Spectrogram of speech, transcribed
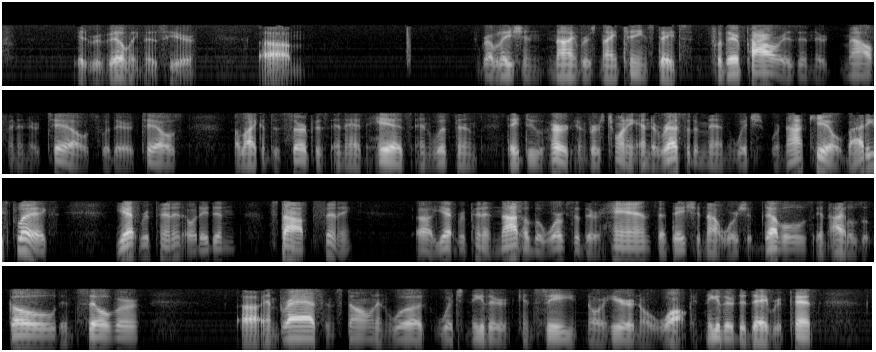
it revealing this here. Um, Revelation 9 verse 19 states, For their power is in their mouth and in their tails, for their tails are like unto serpents and had heads, and with them they do hurt. In verse 20, and the rest of the men which were not killed by these plagues, yet repented, or they didn't stop sinning, uh, yet repented not of the works of their hands, that they should not worship devils and idols of gold and silver uh, and brass and stone and wood, which neither can see nor hear nor walk. Neither did they repent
